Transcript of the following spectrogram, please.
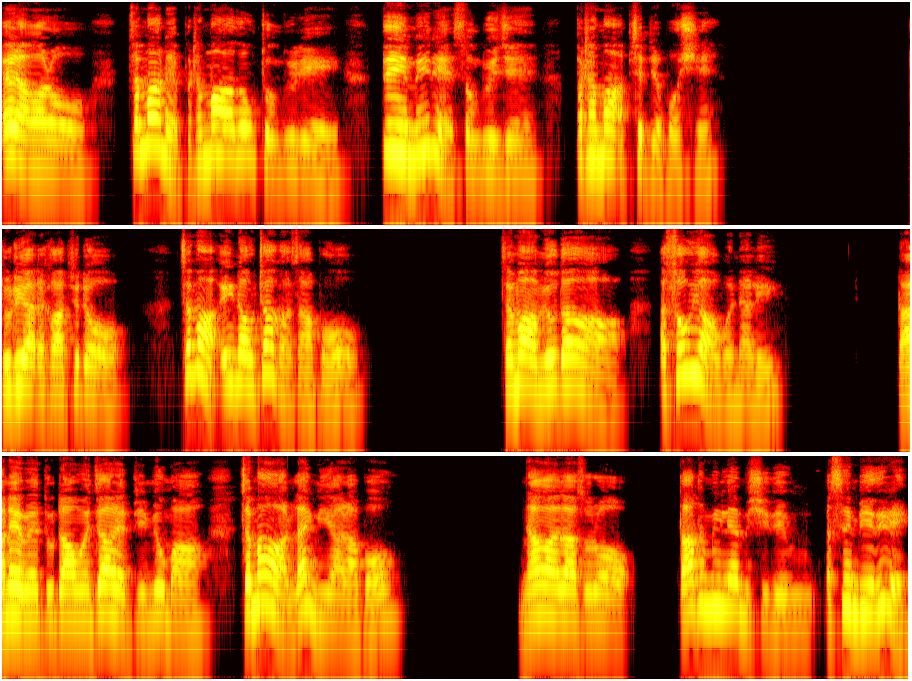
အဲ့ဒါကတော့ကျမနဲ့ပထမဆုံးကြုံတွေ့တဲ့တင်မင်းနဲ့ဆုံတွေ့ခြင်းပထမအဖြစ်ဖြစ်ပေါ်ရှင်ဒုတိယတစ်ခါဖြစ်တော့ကျမအိမ်အောင်ကြကားစားပေါ့ကျမအမျိုးသားကအစိုးရဝန်ထမ်းလေဒါနဲ့ပဲသူတာဝန်ကြတဲ့ပြည်မြို့မှာကျမကလိုက်နေရတာပေါ့ညကားစားဆိုတော့သားသမီးလည်းမရှိသေးဘူးအဆင်ပြေသေးတယ်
